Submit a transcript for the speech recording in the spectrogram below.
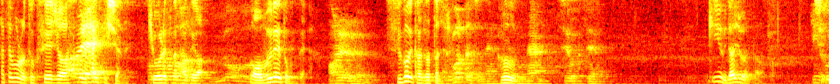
建物の特性上あそこに入ってきちゃうね強烈な風が。危ねえと思ってあれすごい風だったんじゃすないごかったですよね。うん。風もね強くて。金曜日大丈夫だった仕事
